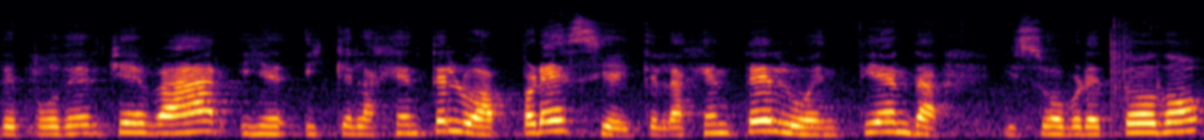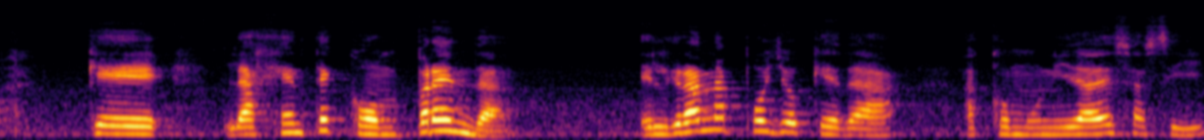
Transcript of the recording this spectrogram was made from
de poder llevar y, y que la gente lo aprecie y que la gente lo entienda y sobre todo que la gente comprenda el gran apoyo que da a comunidades así,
